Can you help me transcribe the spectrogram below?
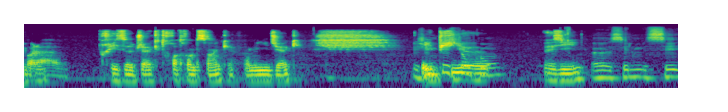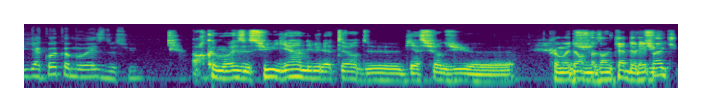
voilà, prise jack 335, enfin mini jack. J'ai Et une puis, question euh, con. Vas-y. Euh, Il y a quoi comme OS dessus? Alors comme OS dessus, il y a un émulateur de bien sûr du euh, Commodore Du- 64 de l'époque.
